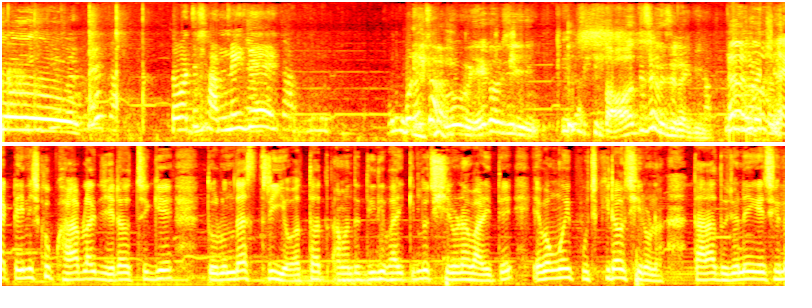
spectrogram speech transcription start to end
তো। তোমার যে সামনেই যে আসলে একটা জিনিস খুব খারাপ লাগছে যেটা হচ্ছে গিয়ে তরুণদার স্ত্রী অর্থাৎ আমাদের দিদি ভাই কিন্তু ছিল না বাড়িতে এবং ওই পুচকিটাও ছিল না। তারা দুজনেই গেছিল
